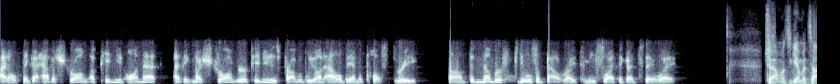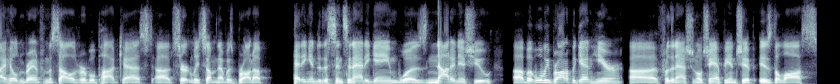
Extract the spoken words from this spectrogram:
I don't think I have a strong opinion on that. I think my stronger opinion is probably on Alabama plus three. Um, the number feels about right to me, so I think I'd stay away. Chat once again with Ty Hildenbrand from the Solid Verbal Podcast. Uh, certainly something that was brought up heading into the Cincinnati game was not an issue, uh, but will be brought up again here uh, for the national championship is the loss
